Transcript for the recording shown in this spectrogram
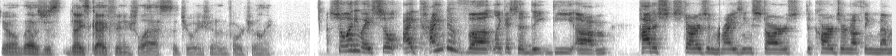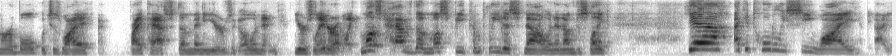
you know that was just nice guy finish last situation, unfortunately. So anyway, so I kind of uh, like I said the the um, hottest stars and rising stars. The cards are nothing memorable, which is why I bypassed them many years ago. And then years later, I'm like, must have them, must be completist now. And then I'm just like, yeah, I could totally see why I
